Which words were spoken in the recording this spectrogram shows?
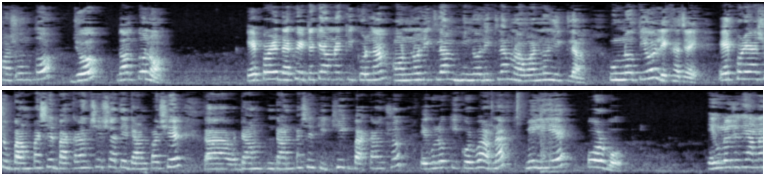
হসন্ত, যোগ দন্ত ন। এরপরে দেখো এটাকে আমরা কি করলাম? অন্ন লিখলাম, ভিন্ন লিখলাম নবান্ন লিখলাম। উন্নতিও লেখা যায়। এরপরে আসো, বাম পাশের বাক্যাংশের সাথে ডান পাশের ডান পাশের কি? ঠিক বাক্যাংশ। এগুলো কি করব আমরা? মিলিয়ে পড়ব। এগুলো যদি আমরা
